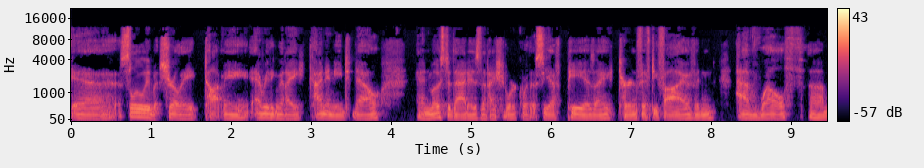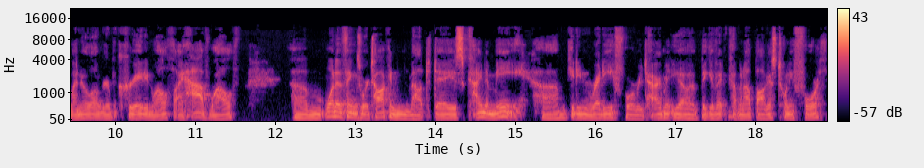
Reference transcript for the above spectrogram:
uh, slowly but surely taught me everything that I kind of need to know. And most of that is that I should work with a CFP as I turn 55 and have wealth. Um, I no longer am creating wealth. I have wealth. Um, one of the things we're talking about today is kind of me um, getting ready for retirement. You have a big event coming up August 24th,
